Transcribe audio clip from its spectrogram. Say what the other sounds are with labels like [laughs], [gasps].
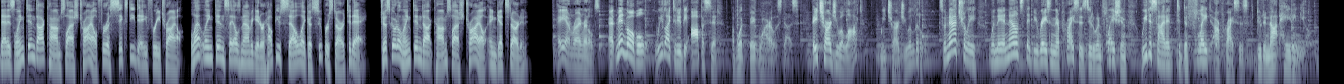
That is linkedin.com slash trial for a 60-day free trial. Let LinkedIn Sales Navigator help you sell like a superstar today. Just go to linkedin.com slash trial and get started. Hey, I'm Ryan Reynolds. At Mint Mobile, we like to do the opposite of what Big Wireless does. They charge you a lot, we charge you a little. So naturally, when they announced they'd be raising their prices due to inflation, we decided to deflate our prices due to not hating you.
